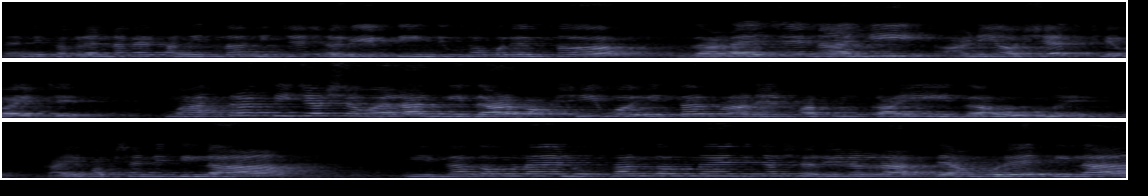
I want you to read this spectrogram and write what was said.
त्यांनी सगळ्यांना काय सांगितलं? हिचे शरीर तीन दिवसापर्यंत जाळायचे नाही आणि असेच ठेवायचे. मात्र तिच्या शवाला गिधाड पक्षी व इतर प्राण्यांपासून काही इजा होऊ नये. काही पक्ष्यांनी तिला इजा करू नये नुकसान करू नये तिच्या शरीराला. त्यामुळे तिला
